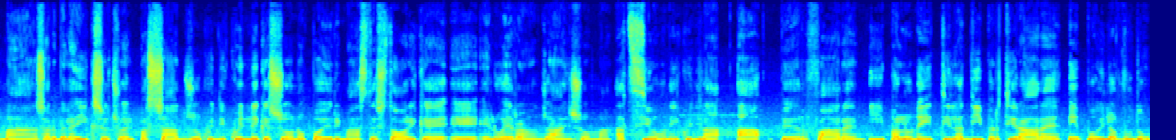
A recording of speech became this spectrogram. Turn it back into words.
ma sarebbe la X, cioè il passaggio, quindi quelle che sono poi rimaste storiche e, e lo erano già, insomma, azioni, quindi la A per fare i pallonetti, la D per tirare e poi la W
